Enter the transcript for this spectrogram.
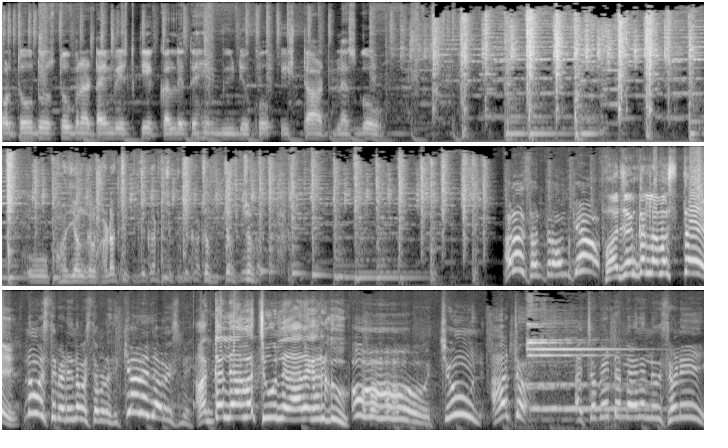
और तो दोस्तों, बिना टाइम वेस्ट किए कर लेते हैं। वीडियो को स्टार्ट। लेट्स गो। फौजी अंकल खड़ा चुप कर चुप कर चुप चुप चुप। हेलो संतराम क्या हो? फौजी अंकल नमस्ते। नमस्ते बेटे नमस्ते बेटे क्या ले जा रहे हो इसमें? अंकल यहाँ मैं चूल ले आ रहे घर को। ओह चून आटो। अच्छा बेटे मैंने नहीं सुनी।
